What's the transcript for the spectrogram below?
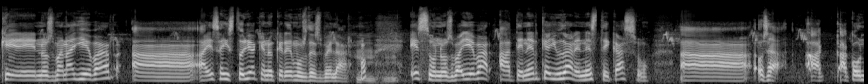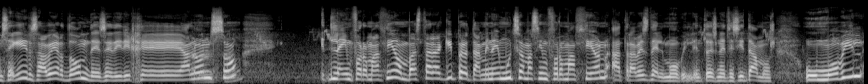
que nos van a llevar a, a esa historia que no queremos desvelar. ¿no? Eso nos va a llevar a tener que ayudar, en este caso, a, o sea, a, a conseguir saber dónde se dirige Alonso. La información va a estar aquí, pero también hay mucha más información a través del móvil. Entonces necesitamos un móvil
